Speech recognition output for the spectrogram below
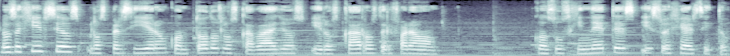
Los egipcios los persiguieron con todos los caballos y los carros del faraón, con sus jinetes y su ejército,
